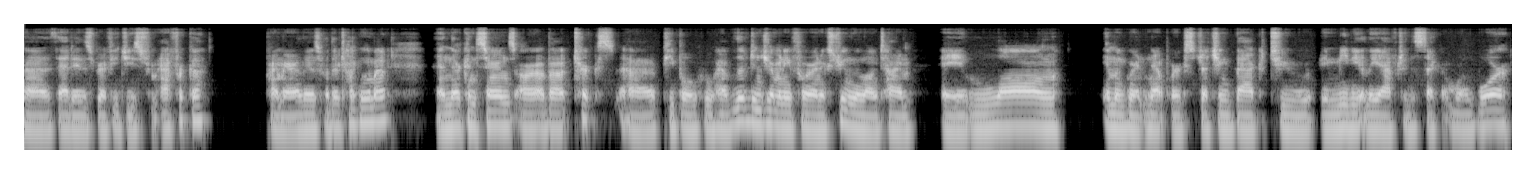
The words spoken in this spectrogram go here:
uh, that is, refugees from Africa, primarily, is what they're talking about. And their concerns are about Turks, uh, people who have lived in Germany for an extremely long time, a long immigrant network stretching back to immediately after the Second World War,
